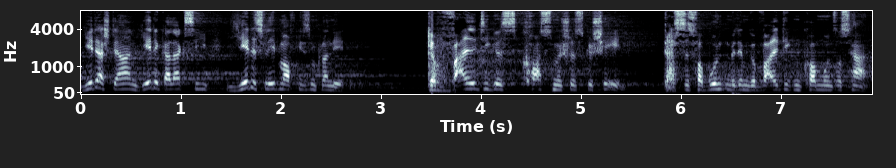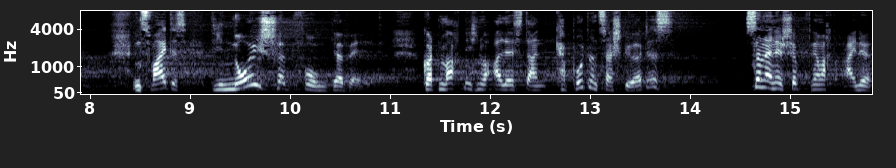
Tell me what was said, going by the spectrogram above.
jeder Stern, jede Galaxie, jedes Leben auf diesem Planeten gewaltiges kosmisches Geschehen. Das ist verbunden mit dem gewaltigen Kommen unseres Herrn. Ein zweites, die Neuschöpfung der Welt. Gott macht nicht nur alles dann kaputt und zerstört es, sondern er schöpft, er macht eine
